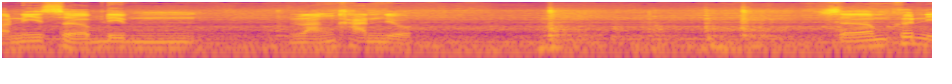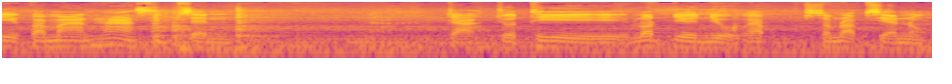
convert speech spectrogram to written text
ตอนนี้เสริมดินหลังคันอยู่ เสริมขึ้นอีกประมาณ 50 เซนจากจุดที่รถยืนอยู่ครับสำหรับเสียหนุ่ม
